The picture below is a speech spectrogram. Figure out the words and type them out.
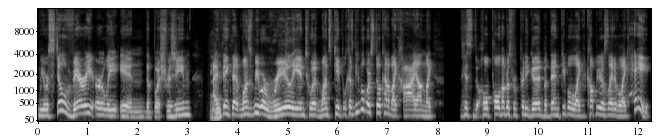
we were still very early in the bush regime i Mhm. think that once we were really into it once people because people were still kind of like high on like his whole poll numbers were pretty good but then people like a couple years later were like hey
